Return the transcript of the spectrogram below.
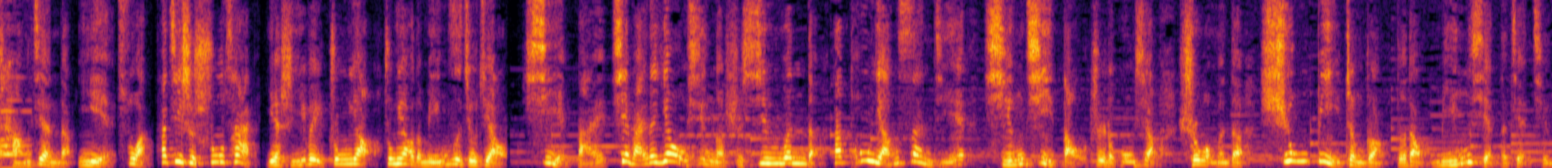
常见的野蒜，它既是蔬菜，也是一味中药。中药的名字就叫泻白。泻白的药性呢是辛温的，它通阳散结、行气导滞的功效，使我们的胸痹症状得到明显的减轻。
